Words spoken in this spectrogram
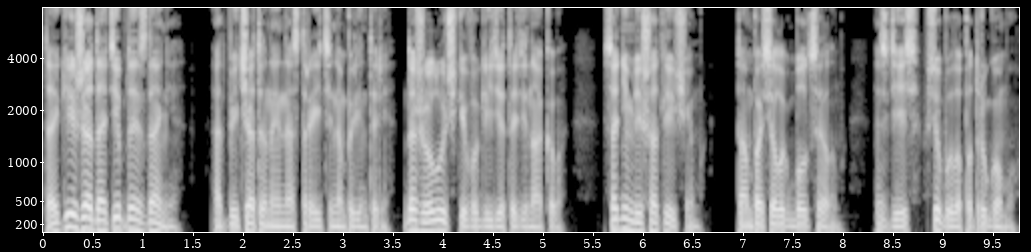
Такие же однотипные здания, отпечатанные на строительном принтере. Даже улучки выглядят одинаково, с одним лишь отличием. Там поселок был целым, Здесь все было по-другому.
